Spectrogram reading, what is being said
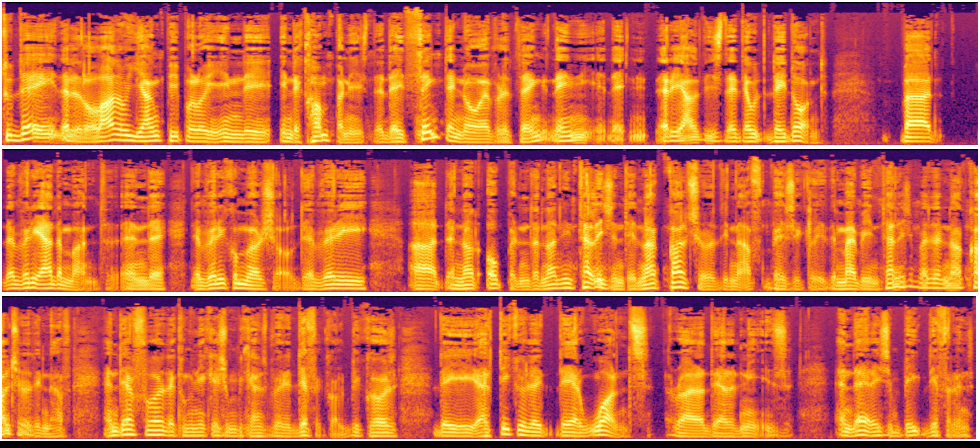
Today, there are a lot of young people in the in the companies that they think they know everything. They, they the reality is that they, they don't, but they're very adamant and they, they're very commercial. They're very uh, they're not open. They're not intelligent. They're not cultured enough. Basically, they might be intelligent, but they're not cultured enough, and therefore the communication becomes very difficult because they articulate their wants rather than their needs, and there is a big difference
